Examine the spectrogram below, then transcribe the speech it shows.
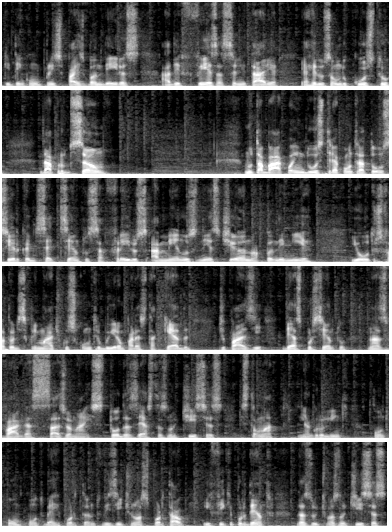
que tem como principais bandeiras a defesa sanitária e a redução do custo da produção. No tabaco, a indústria contratou cerca de 700 safreiros a menos neste ano. A pandemia e outros fatores climáticos contribuíram para esta queda de quase 10% nas vagas sazonais. Todas estas notícias estão lá em agrolink.com.br, portanto, visite o nosso portal e fique por dentro das últimas notícias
